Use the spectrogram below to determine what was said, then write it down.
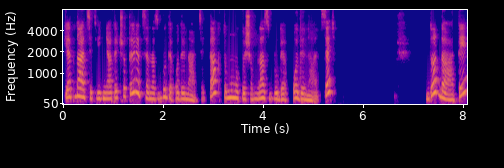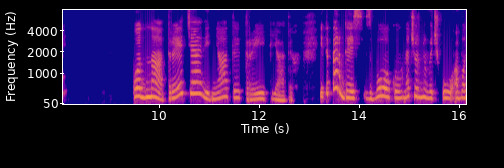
15 відняти 4 – це в нас буде 11. Так? Тому ми пишемо, у нас буде 11. Додати 1 третя відняти 3 п'ятих. І тепер десь збоку, на чорновичку, або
